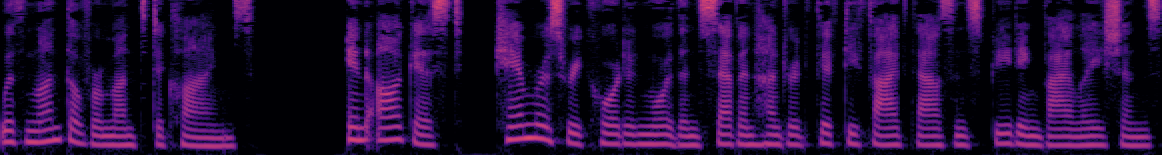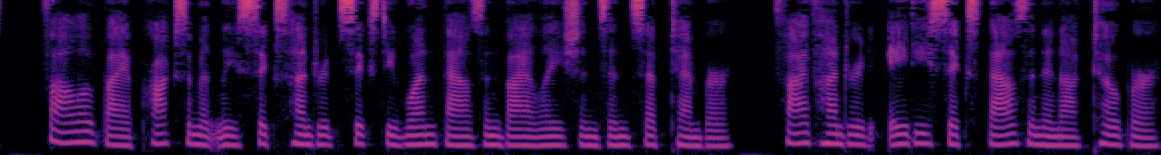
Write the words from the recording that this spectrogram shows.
with month over month declines. In August, cameras recorded more than 755,000 speeding violations, followed by approximately 661,000 violations in September, 586,000 in October,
